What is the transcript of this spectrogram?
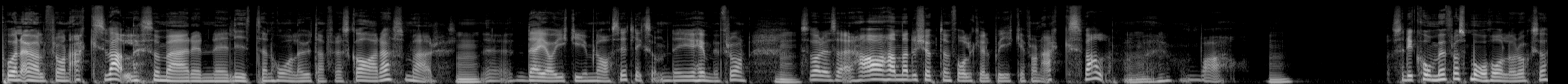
på en öl från Axvall som är en eh, liten håla utanför Skara. Som är Mm. eh, där jag gick i gymnasiet. Liksom. Det är ju hemifrån. Så var det så här, ja, han hade köpt en folköl på Ica från Axvall. Bara, Mm. Så det kommer från små hålor också.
